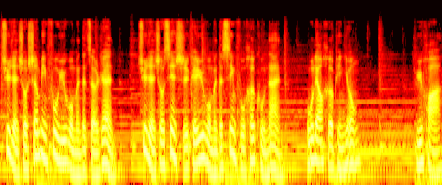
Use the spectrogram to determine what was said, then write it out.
去忍受生命赋予我们的责任，去忍受现实给予我们的幸福和苦难，无聊和平庸。余华，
